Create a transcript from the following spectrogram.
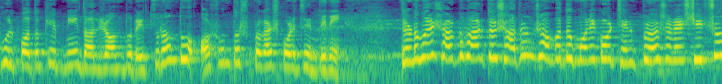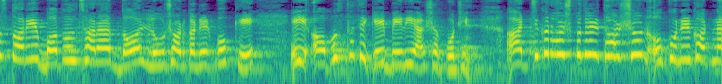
ভুল পদক্ষেপ নিয়ে দলের অন্তরে চূড়ান্ত অসন্তোষ প্রকাশ করেছেন তিনি। তৃণমূলের সর্বভারতীয় সাধারণ সম্পাদক মনে করছেন, প্রশাসনের শীর্ষ স্তরে বদল ছাড়া দল ও সরকারের পক্ষে এই অবস্থা থেকে বেরিয়ে আসা কঠিন। আরজিকর হাসপাতালের ধর্ষণ ও খুনের ঘটনা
